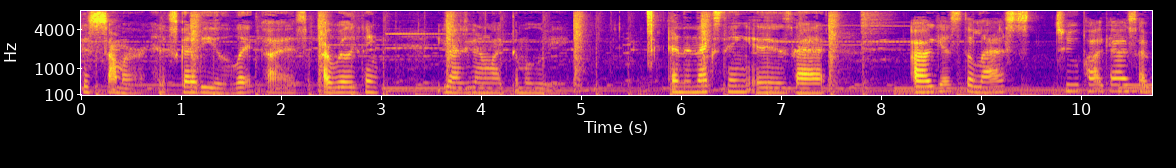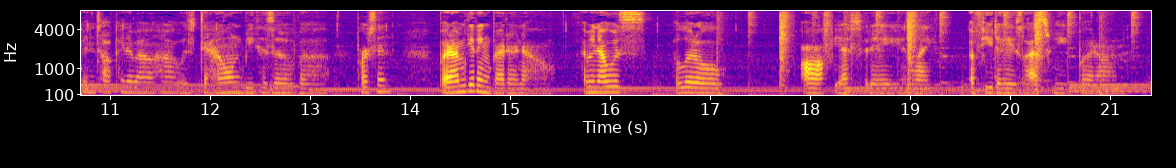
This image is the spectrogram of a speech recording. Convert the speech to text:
this summer, and it's gonna be lit, guys. I really think you guys are gonna like the movie. And the next thing is that I guess the last two podcasts I've been talking about how I was down because of a person, but I'm getting better now. I mean, I was a little off yesterday and like a few days last week, but um,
